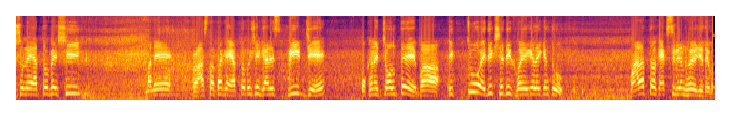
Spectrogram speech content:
আসলে এত বেশি মানে রাস্তা থাকে, এত বেশি গাড়ির স্পিড যে ওখানে চলতে বা একটু এদিক সেদিক হয়ে গেলে কিন্তু মারাত্মক অ্যাক্সিডেন্ট হয়ে যেতে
